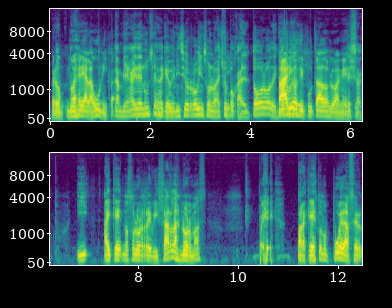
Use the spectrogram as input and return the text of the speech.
perdón, no es la única. También hay denuncias de que Benicio Robinson lo ha hecho en Boca del Toro. De Varios diputados lo han hecho. Exacto. Y hay que no solo revisar las normas para que esto no pueda ser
